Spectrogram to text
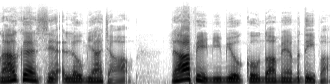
ငါးကန်စင်အလုံးများကြောင့်လားပင်မျိုးမျိုးကုံသွားမှန်းမသိပါ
